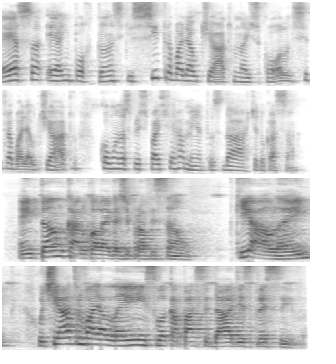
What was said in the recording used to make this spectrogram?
essa é a importância de se trabalhar o teatro na escola, de se trabalhar o teatro como uma das principais ferramentas da arte educação. Então, caro colegas de profissão, que aula, hein? O teatro vai além em sua capacidade expressiva.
